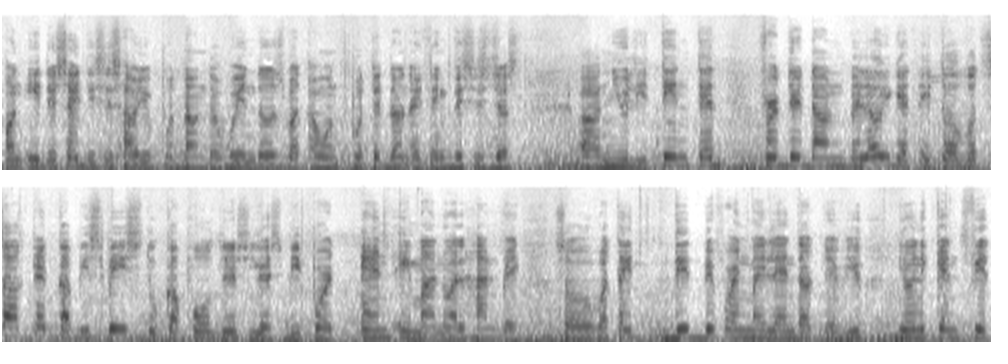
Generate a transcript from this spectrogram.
on either side this is how you put down the windows but i won't put it down. I think this is just uh, newly tinted. Further down below you get a 12 volt socket cubby space two cup holders usb port and a manual handbrake. So what i did before in my Landart review you only can fit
